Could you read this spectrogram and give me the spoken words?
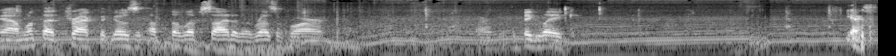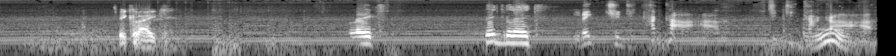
Yeah, I want that track that goes up the left side of the reservoir, or the big lake. Yes. Big lake. Lake. Big lake. Lake Titicaca. Tiki-taka.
